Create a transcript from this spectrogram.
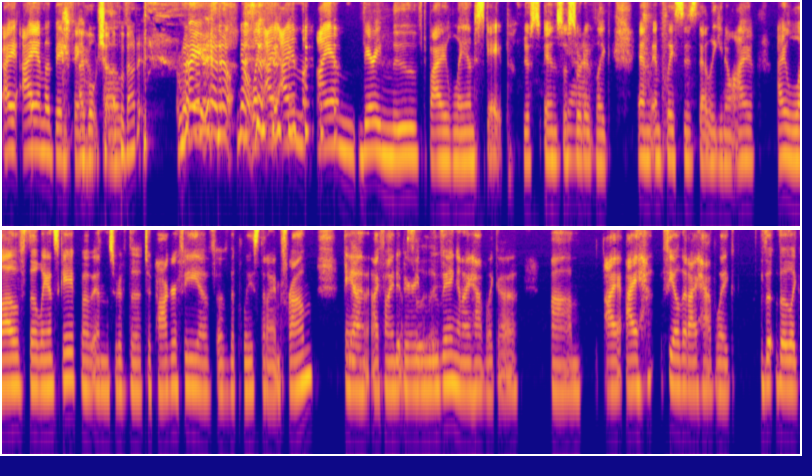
I I am a big fan. I won't shut up about it. right. No, no, no, no, no. Like I, I am, I am very moved by landscape, just and so sort of like, and and places that like you know I I love the landscape of and sort of the topography of of the place that I'm from, and Yeah, I find it very moving. And I have like a, um, I I feel that I have like the the like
